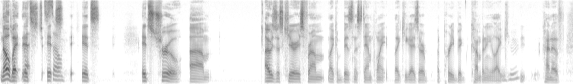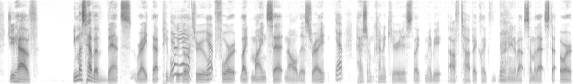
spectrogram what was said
no, but but- it's it's so- it's it's true. Um, I was just curious from like a business standpoint. Like you guys are a pretty big company. Like, Mhm. kind of, do you have? You must have events, right? That people Oh, could go through Yep. for like mindset and all this, right? Yep. Gosh, I'm kind of curious. Like maybe off topic, like learning about some of that stuff, or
